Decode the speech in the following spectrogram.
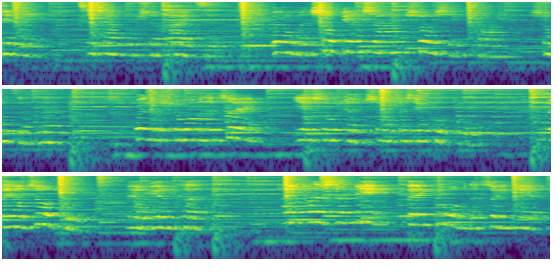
戒你，自善不身爱子，为我们受鞭伤、受刑罚、受责难，为了赎我们的罪，耶稣忍受这些苦毒，没有咒诅，没有怨恨，他用他的生命背负我们的罪孽，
